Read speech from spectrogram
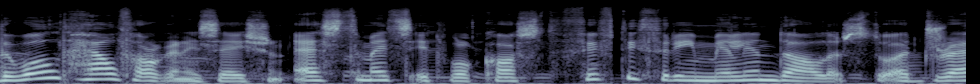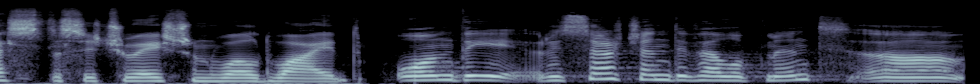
The World Health Organization estimates it will cost $53 million to address the situation worldwide. On the research and development, uh,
